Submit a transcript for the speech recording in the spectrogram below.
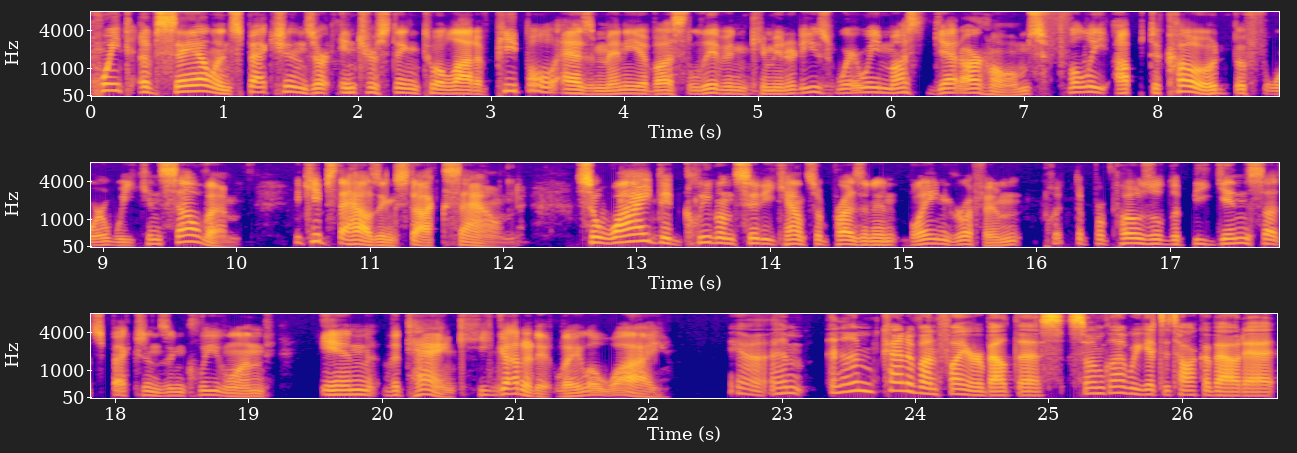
Point of sale inspections are interesting to a lot of people, as many of us live in communities where we must get our homes fully up to code before we can sell them. It keeps the housing stock sound. So, why did Cleveland City Council President Blaine Griffin put the proposal to begin such inspections in Cleveland in the tank? He gutted it, Leila. Why? Yeah, and, and I'm kind of on fire about this, so I'm glad we get to talk about it.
